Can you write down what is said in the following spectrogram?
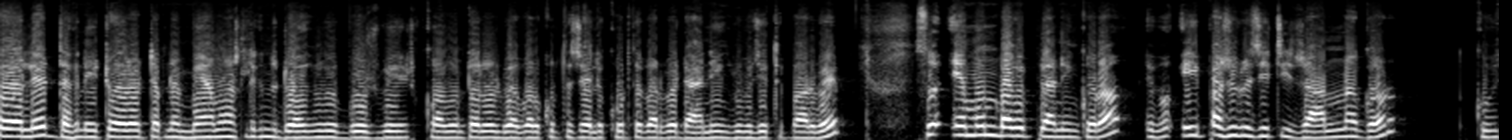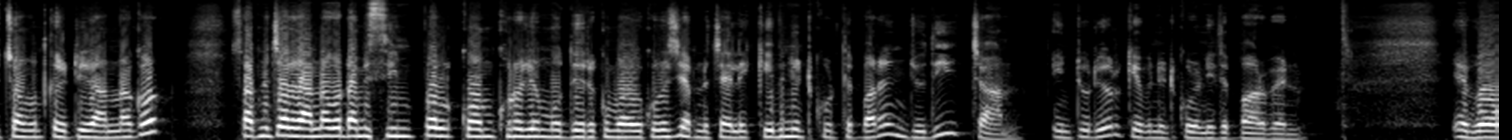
টয়লেট দেখেন এই টয়লেটটা আপনার ম্যাম আসলে কিন্তু ড্রয়িং রুমে বসবে কমন টয়লেট ব্যবহার করতে চাইলে করতে পারবে ডাইনিং রুমে যেতে পারবে। সো এমনভাবে প্ল্যানিং করা এবং এই পাশে রয়েছে একটি রান্নাঘর। খুবই চমৎকার একটি রান্নাঘর। সো আপনি চাইলে রান্নাঘরটা আমি সিম্পল কম খরচের মধ্যে এরকমভাবে করেছি। আপনি চাইলে ক্যাবিনেট করতে পারেন, যদি চান। ইন্টেরিয়র ক্যাবিনেট করে নিতে পারবেন। এবং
